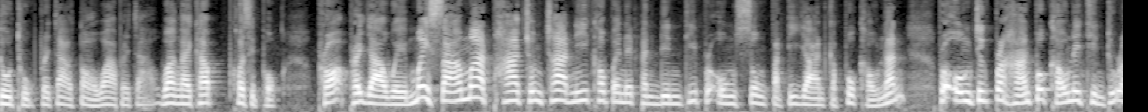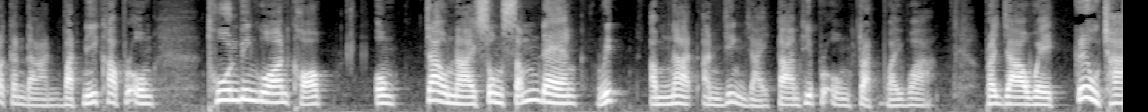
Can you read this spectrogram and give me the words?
ดูถูกพระเจ้าต่อว่าพระเจ้าว่าไงครับ ข้อ 16 เพราะพระยาเวไม่สามารถพาชนชาตินี้เข้าไปในแผ่นดินที่พระองค์ทรงปฏิญาณกับพวกเขานั้น พระองค์จึงประหารพวกเขาในถิ่นทุรกันดารบัดนี้ข้าพระองค์ทูลวิงวอนขอองค์ เจ้านายทรงสำแดงฤทธิ์อำนาจอันยิ่งใหญ่ตามที่พระองค์ตรัสไว้ว่า พระยาเวกริ้วช้า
